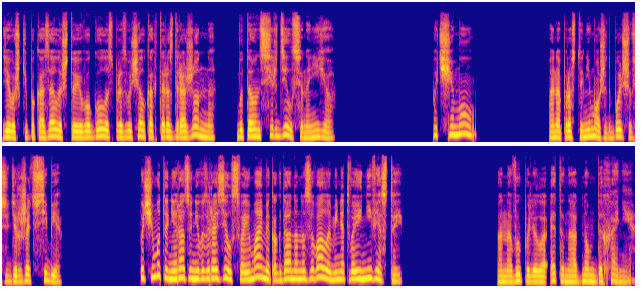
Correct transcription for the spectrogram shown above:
Девушке показалось, что его голос прозвучал как-то раздраженно, будто он сердился на нее. «Почему?» Она просто не может больше все держать в себе. «Почему ты ни разу не возразил своей маме, когда она называла меня твоей невестой?» Она выпалила это на одном дыхании,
